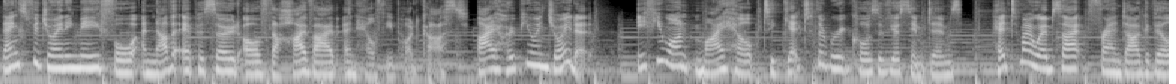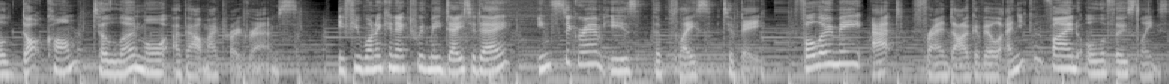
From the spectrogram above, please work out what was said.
Thanks for joining me for another episode of the High Vibe and Healthy podcast. I hope you enjoyed it. If you want my help to get to the root cause of your symptoms, head to my website, frandargaville.com, to learn more about my programs. If you want to connect with me day to day, Instagram is the place to be. Follow me at Fran Dargaville, and you can find all of those links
